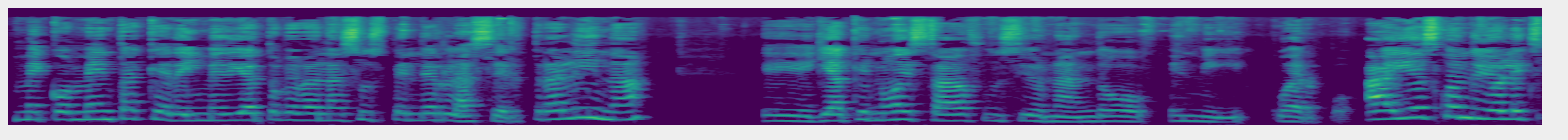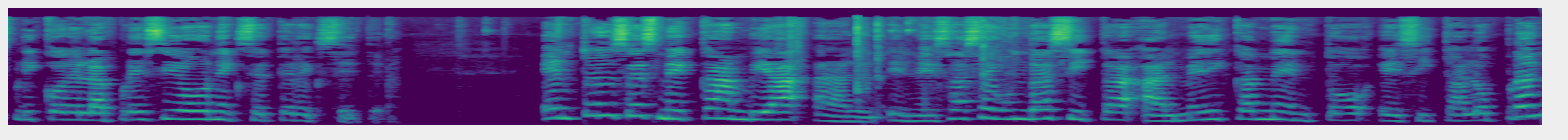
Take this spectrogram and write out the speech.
me comenta que de inmediato me van a suspender la sertralina, eh, ya que no estaba funcionando en mi cuerpo. Ahí es cuando yo le explico de la presión, etcétera, etcétera. Entonces me cambia en esa segunda cita al medicamento escitalopran,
